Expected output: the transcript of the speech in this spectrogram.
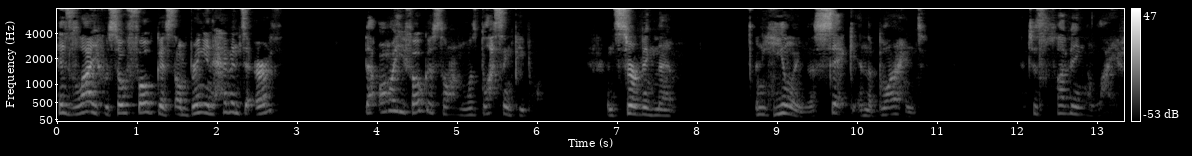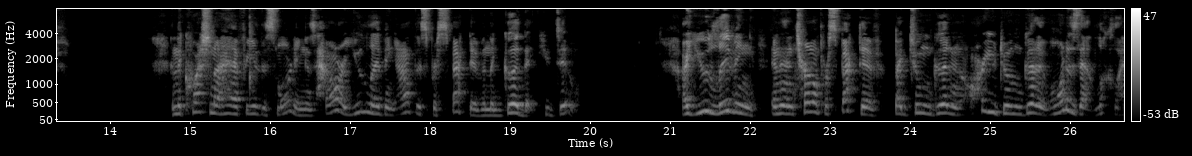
His life was so focused on bringing heaven to earth that all he focused on was blessing people and serving them and healing the sick and the blind and just loving life. And the question I have for you this morning is how are you living out this perspective and the good that you do? Are you living in an eternal perspective by doing good? And are you doing good? And what does that look like?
